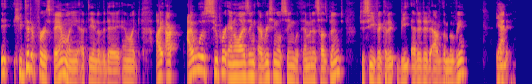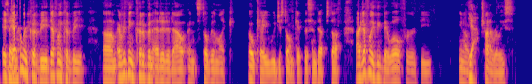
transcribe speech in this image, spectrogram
it, he did it for his family at the end of the day, and like I, I, I was super analyzing every single scene with him and his husband to see if it could be edited out of the movie. Yeah, and it same. definitely could be. It definitely could be. Um, everything could have been edited out and still been like, okay, we just don't get this in depth stuff. I definitely think they will for the, you know, yeah. China release.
